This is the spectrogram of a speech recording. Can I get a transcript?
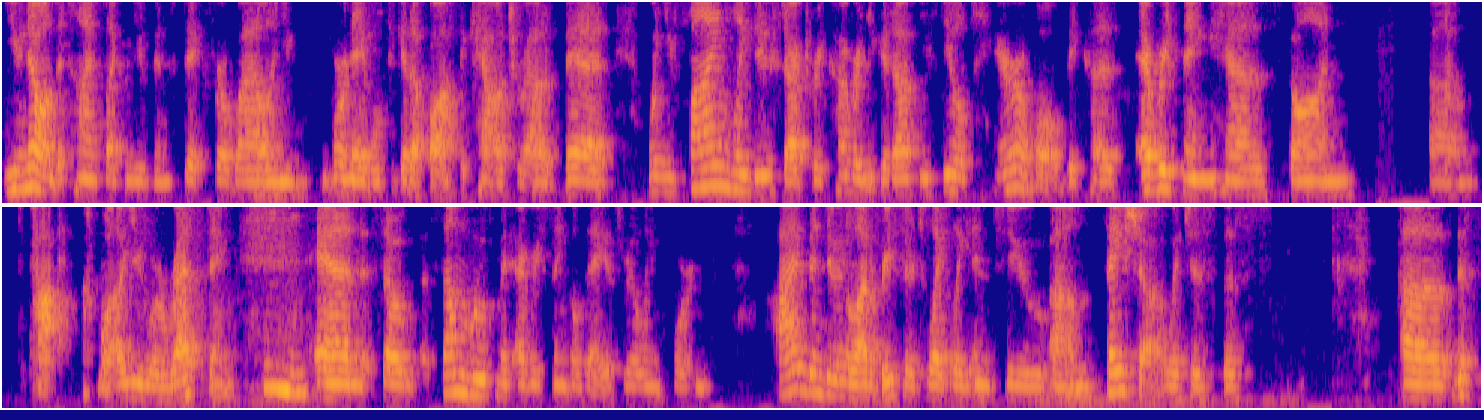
you know, the times like when you've been sick for a while and you weren't able to get up off the couch or out of bed, when you finally do start to recover and you get up, you feel terrible because everything has gone um, to pot while you were resting. Mm-hmm. And so, some movement every single day is really important. I've been doing a lot of research lately into um, fascia, which is this uh, this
